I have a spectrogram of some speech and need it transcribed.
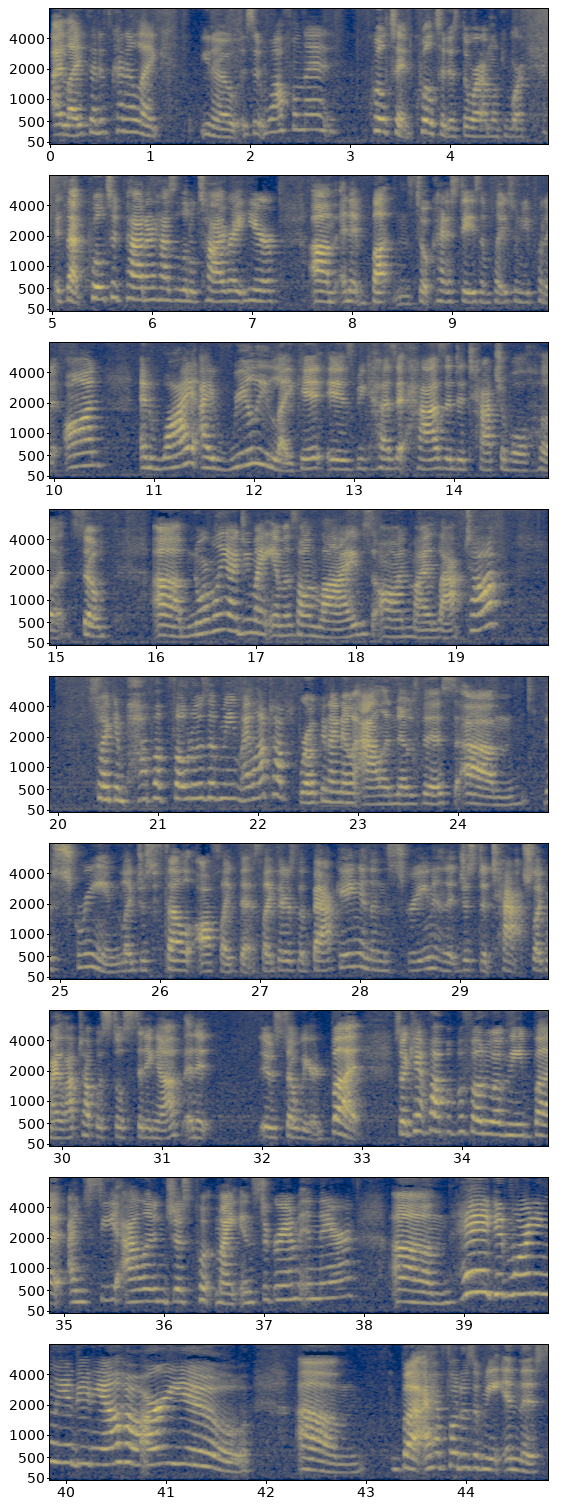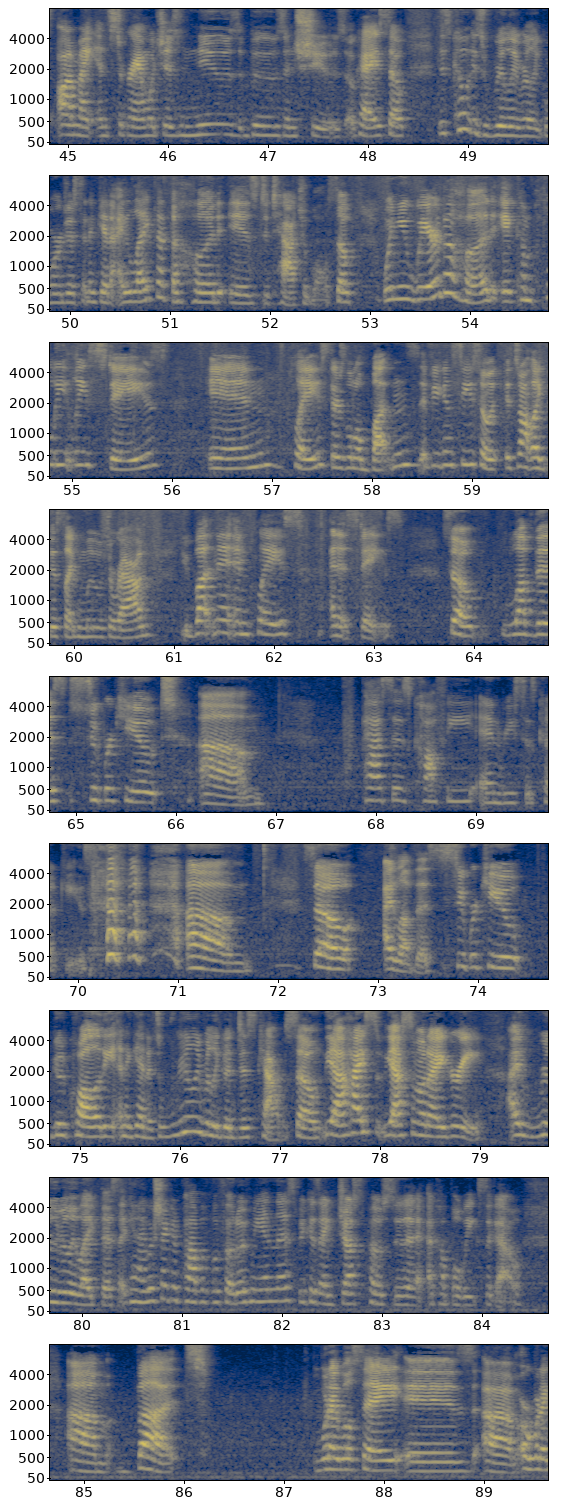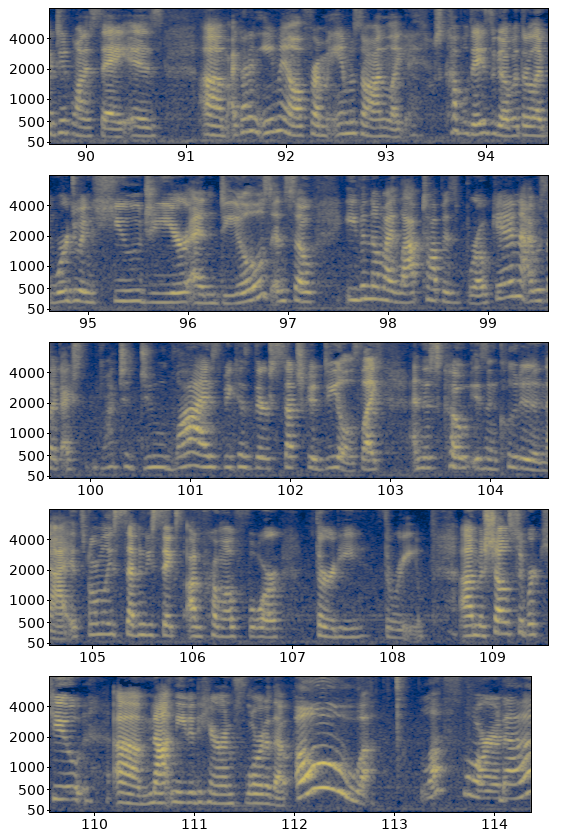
I like that it's kind of like, you know, is it waffle knit? Quilted. Quilted is the word I'm looking for. It's that quilted pattern. Has a little tie right here. Um, and it buttons. So it kind of stays in place when you put it on. And why I really like it is because it has a detachable hood. So um, normally I do my Amazon lives on my laptop. so I can pop up photos of me. My laptop's broken. I know Alan knows this. Um, the screen like just fell off like this. Like there's the backing and then the screen and it just detached. Like my laptop was still sitting up and it it was so weird. But so I can't pop up a photo of me, but I see Alan just put my Instagram in there. Um, hey, good morning, Leah Danielle. How are you? Um, but I have photos of me in this on my Instagram, which is news, booze, and shoes. Okay, so this coat is really, really gorgeous. And again, I like that the hood is detachable. So when you wear the hood, it completely stays in place. There's little buttons, if you can see. So it's not like this like moves around. You button it in place and it stays. So love this, super cute. Um, passes coffee and Reese's cookies. um, so I love this. Super cute, good quality, and again, it's a really, really good discount. So yeah, hi, yeah, Simone, I agree. I really, really like this. Again, I wish I could pop up a photo of me in this because I just posted it a couple weeks ago. Um, but what I will say is, um, or what I did want to say is, um, I got an email from Amazon like a couple days ago, but they're like, we're doing huge year end deals. And so even though my laptop is broken, I was like, I want to do lives because they're such good deals. Like, and this coat is included in that. It's normally 76 on promo for 33. Um, Michelle's super cute. Um, not needed here in Florida though. Oh, love Florida.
